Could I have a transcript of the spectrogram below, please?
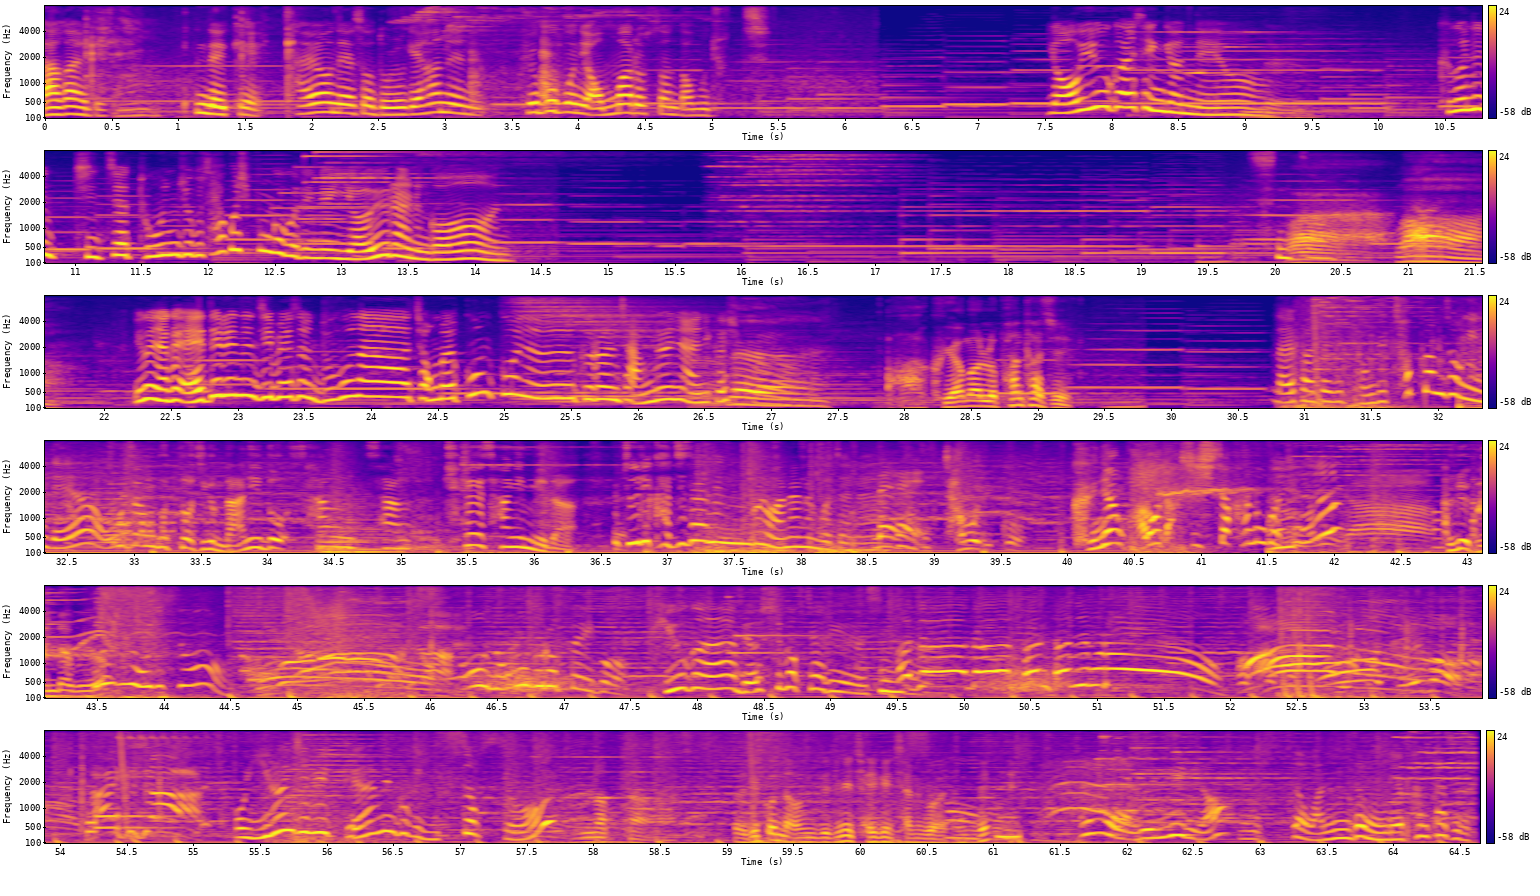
나가야 되잖아. 근데 이렇게 자연에서 놀게 하는 그 부분이 엄마로선 너무 좋지. 여유가 생겼네요. 그거는 진짜 돈 주고 사고 싶은 거거든요. 이 여유라는 건. 진짜. 와. 이건 약간 애들 있는 집에서 누구나 정말 꿈꾸는 그런 장면이 아닐까 싶어요. 네. 아 그야말로 판타지. 나의 판타지 정규 첫 방송인데요. 포장부터 지금 난이도 상상 최상입니다. 둘이 같이 사는 걸 원하는 거잖아요. 네. 잠옷 입고 그냥 바로 낚시 시작하는 거지. 그게 된다고요? 어딨어? 어 너무 부럽다 이거. 뷰가 몇십억짜리예요 진짜. 가자, 나 판타지무로! 어 이런 집이 대한민국에 있었어? 여지껏 나오는 데 중에 제일 괜찮은 것 같은데. 어 머 웬일이야? 진짜 완전 우리의 판타지다.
